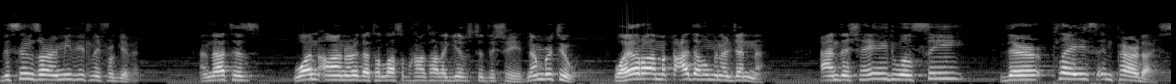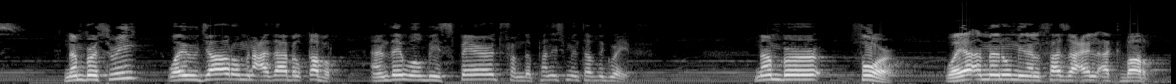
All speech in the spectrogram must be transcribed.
the sins are immediately forgiven. And that is one honor that Allah subhanahu wa ta'ala gives to the shaheed. Number two, وَيَرَى مَقْعَدَهُ مِنَ الْجَنَّةِ And the shaheed will see their place in paradise. Number three, وَيُجَارُ مِنْ عَذَابِ الْقَبْرِ And they will be spared from the punishment of the grave. Number four, وَيَأْمَنُ مِنَ الْفَزَعِ الْأَكْبَرِ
